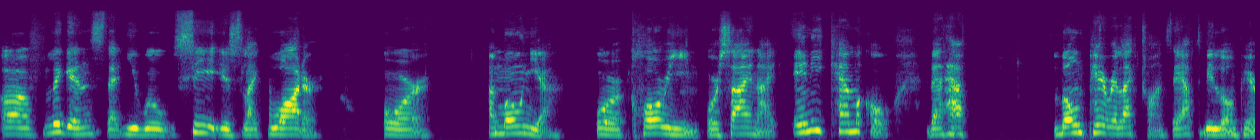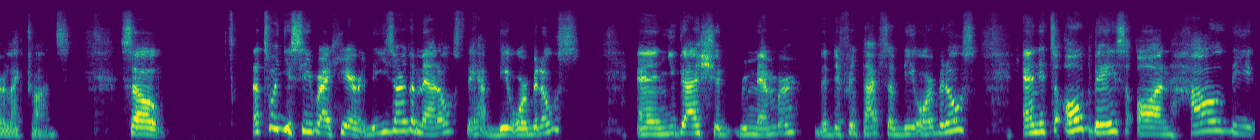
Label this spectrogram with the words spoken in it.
of ligands that you will see is like water or ammonia or chlorine or cyanide, any chemical that have lone pair electrons, they have to be lone pair electrons. So that's what you see right here. These are the metals, they have d orbitals. And you guys should remember the different types of d orbitals. And it's all based on how the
